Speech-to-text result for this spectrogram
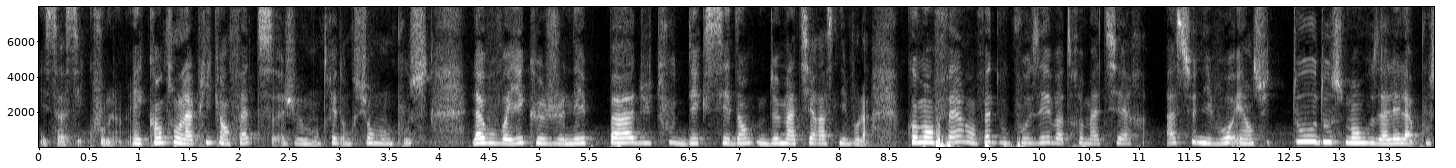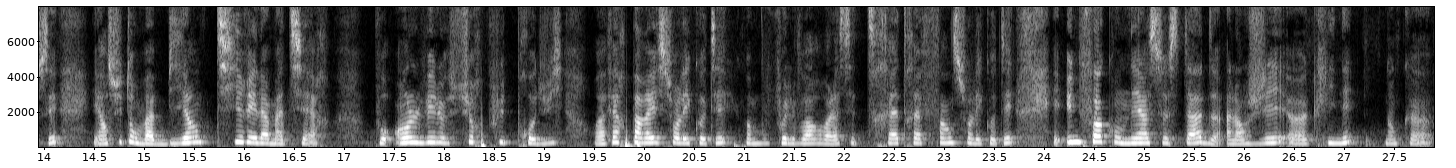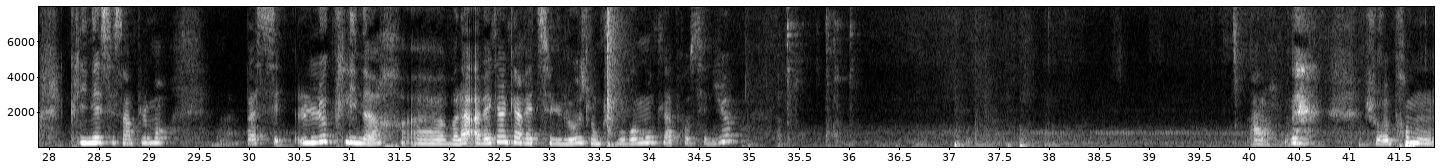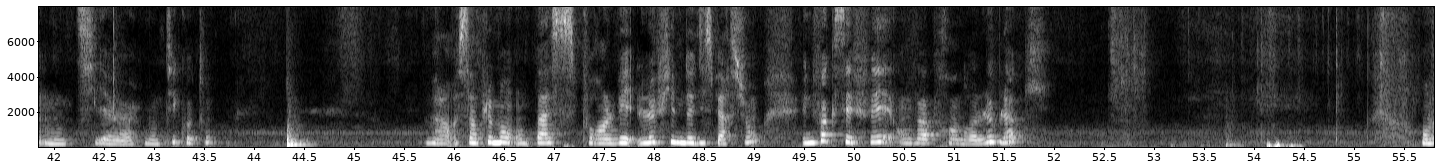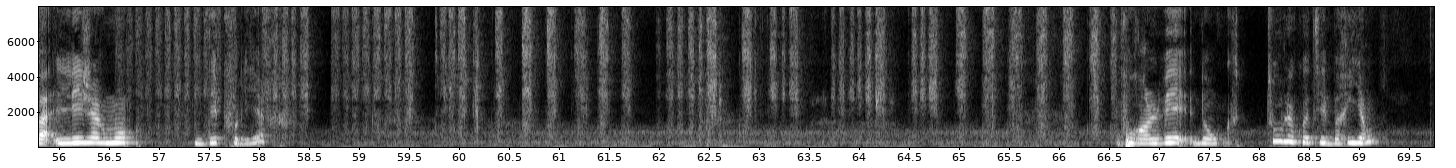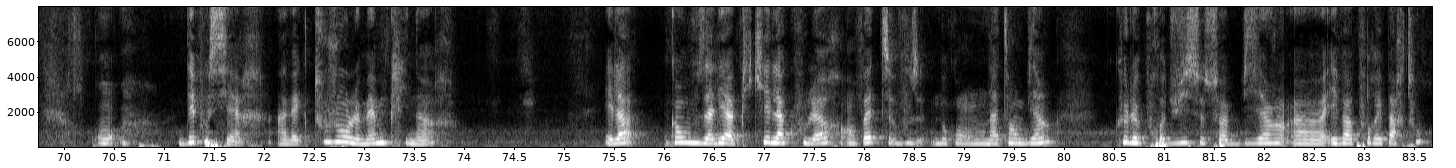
Et ça, c'est cool. Et quand on l'applique, en fait, je vais vous montrer donc sur mon pouce. Là, vous voyez que je n'ai pas du tout d'excédent de matière à ce niveau-là. Comment faire? En fait, vous posez votre matière à ce niveau et ensuite, tout doucement, vous allez la pousser. Et ensuite, on va bien tirer la matière pour enlever le surplus de produit. On va faire pareil sur les côtés, comme vous pouvez le voir, voilà, c'est très très fin sur les côtés. Et une fois qu'on est à ce stade, alors j'ai euh, donc euh, c'est simplement passer le cleaner, euh, voilà, avec un carré de cellulose. Donc je vous remonte la procédure. Alors, je reprends mon, petit, euh, mon petit coton. Alors, simplement, on passe pour enlever le film de dispersion. Une fois que c'est fait, on va prendre le bloc. On va légèrement dépolir. Pour enlever donc tout le côté brillant, on dépoussière avec toujours le même cleaner. Et là, quand vous allez appliquer la couleur, en fait, on, attend bien que le produit se soit bien euh, évaporé partout.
